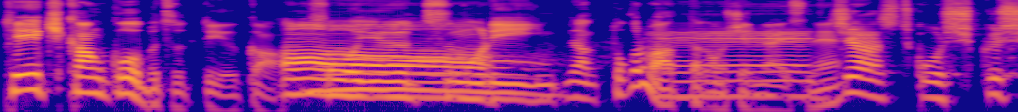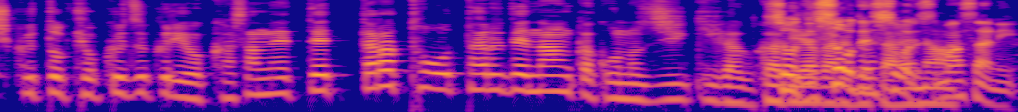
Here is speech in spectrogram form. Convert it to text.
定期観光物っていうかそういうつもりなところもあったかもしれないですね。えーじゃあこう粛々と曲作りを重ねてったらトータルでなんかこの時期が浮かびそう上ですそうですそうがるみたいなですまさに。へ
